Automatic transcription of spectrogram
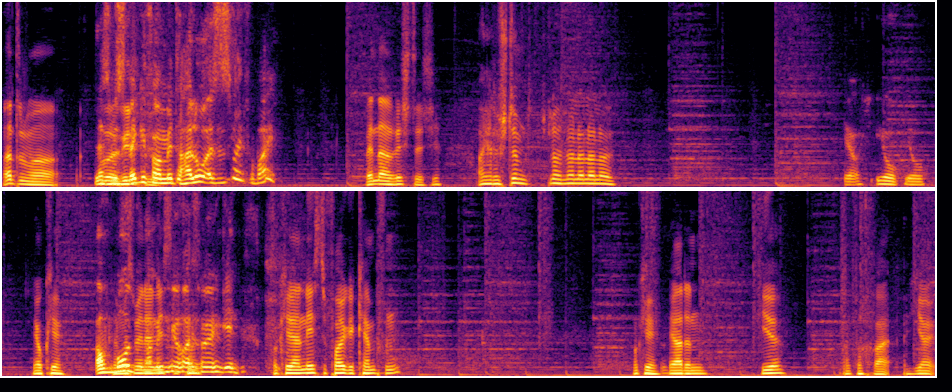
Warte mal. Lass uns weggefahren mit. Hallo, es ist gleich vorbei. Wenn dann richtig. Ah ja, das stimmt. Lol, lol, lol, lol. Jo, jo, jo. Ja, okay. Auf dem Dann Boot müssen wir in der nächsten Folge- gehen. Okay, dann nächste Folge kämpfen. Okay, ja, dann hier einfach rein. Hier,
